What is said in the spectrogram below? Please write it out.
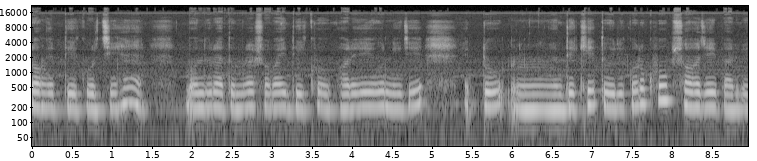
রঙের দিয়ে করছি হ্যাঁ? বন্ধুরা, তোমরা সবাই দেখো, ঘরেও নিজে একটু দেখে তৈরি করো, খুব সহজেই পারবে।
